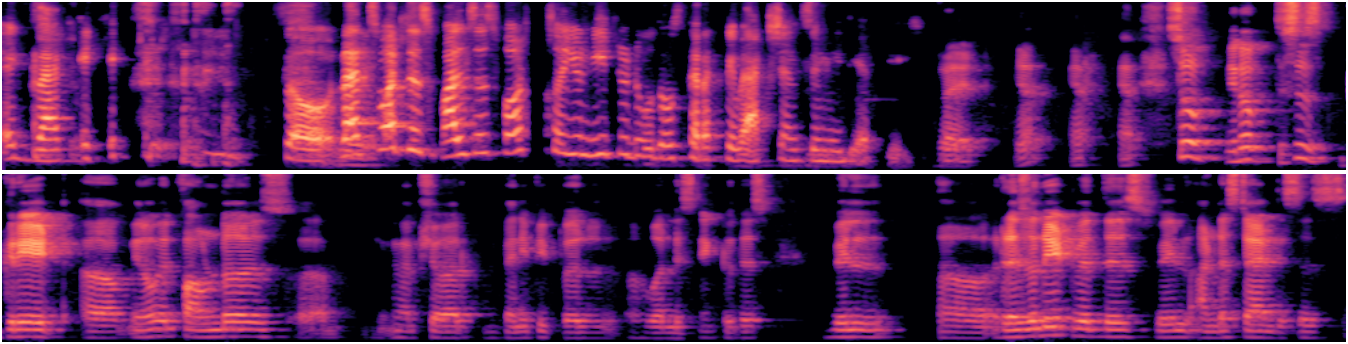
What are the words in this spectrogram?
exactly. So that's what this pulse is for. So you need to do those corrective actions immediately. Right. Yeah yeah yeah. So you know this is great. Uh, you know when founders uh, I'm sure many people who are listening to this will uh, resonate with this, will understand this is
